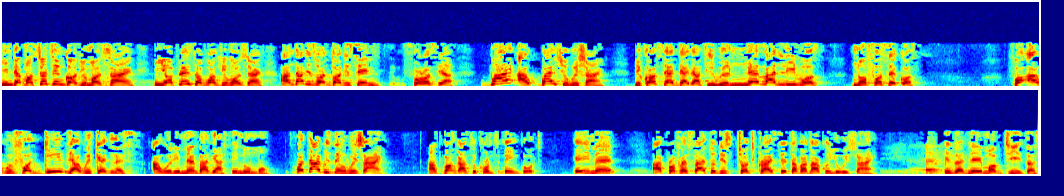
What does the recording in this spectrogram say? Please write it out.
In demonstrating God, you must shine. In your place of work, you must shine. And that is what God is saying for us here. Why, are, why should we shine? Because said there that He will never leave us nor forsake us. For I will forgive their wickedness and will remember their sin no more. For that reason we will shine. As long as we continue in God. Amen. Amen. I prophesy to this church, Christ Tabernacle, you will shine. Amen. In the name of Jesus.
